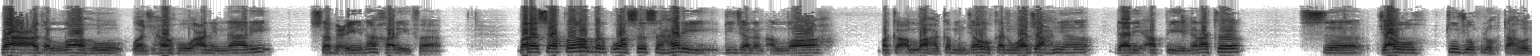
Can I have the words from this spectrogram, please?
ba'adallahu wajhahu 'anil nari sab'ina kharifa. Barang siapa berpuasa sehari di jalan Allah, maka Allah akan menjauhkan wajahnya dari api neraka sejauh 70 tahun.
